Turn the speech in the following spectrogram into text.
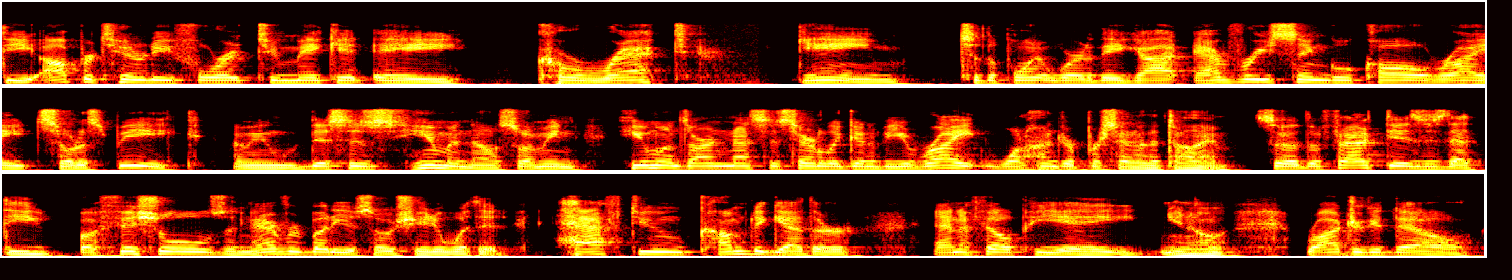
the opportunity for it to make it a correct game to the point where they got every single call right, so to speak. I mean, this is human though, so I mean, humans aren't necessarily going to be right 100% of the time. So the fact is, is that the officials and everybody associated with it have to come together. NFLPA, you know, Roger Goodell,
